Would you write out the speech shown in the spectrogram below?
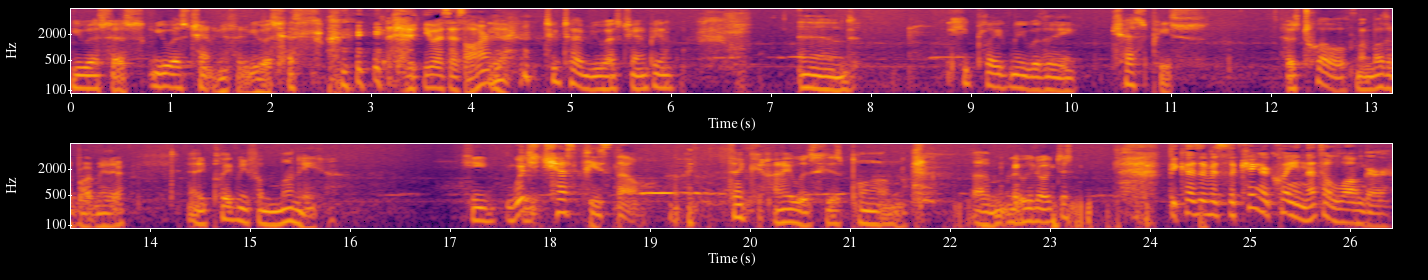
USS U.S. champion. USS. USSR. Yeah, two-time U.S. champion, and he played me with a chess piece. I was twelve. My mother brought me there, and he played me for money. He, Which chess piece, though? I think, I was his pawn. Um, you know, just Because if it's the king or queen, that's a longer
